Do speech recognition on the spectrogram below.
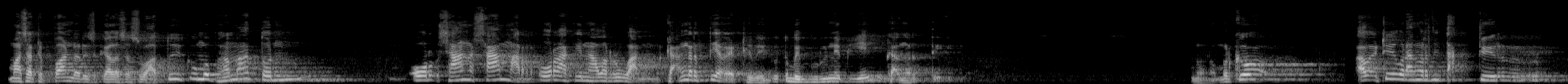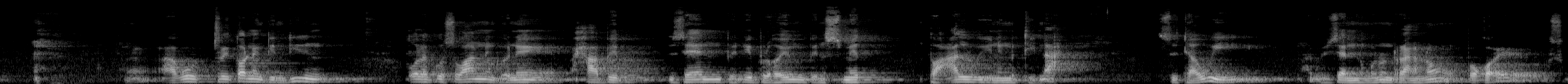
masa depan dari segala sesuatu iku mubhamatun or sana samar ora kinawar ruan gak ngerti awake dhewe iku tembimburine piye gak ngerti. Ngono. Mergo awake dhewe ora ngerti takdir. Aku cerita ning dindi oleh kuswan ning gone Habib Zain bin Ibrahim bin Smith Ba'alwi ning Madinah. Habib Zain ngono nerangno pokoke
